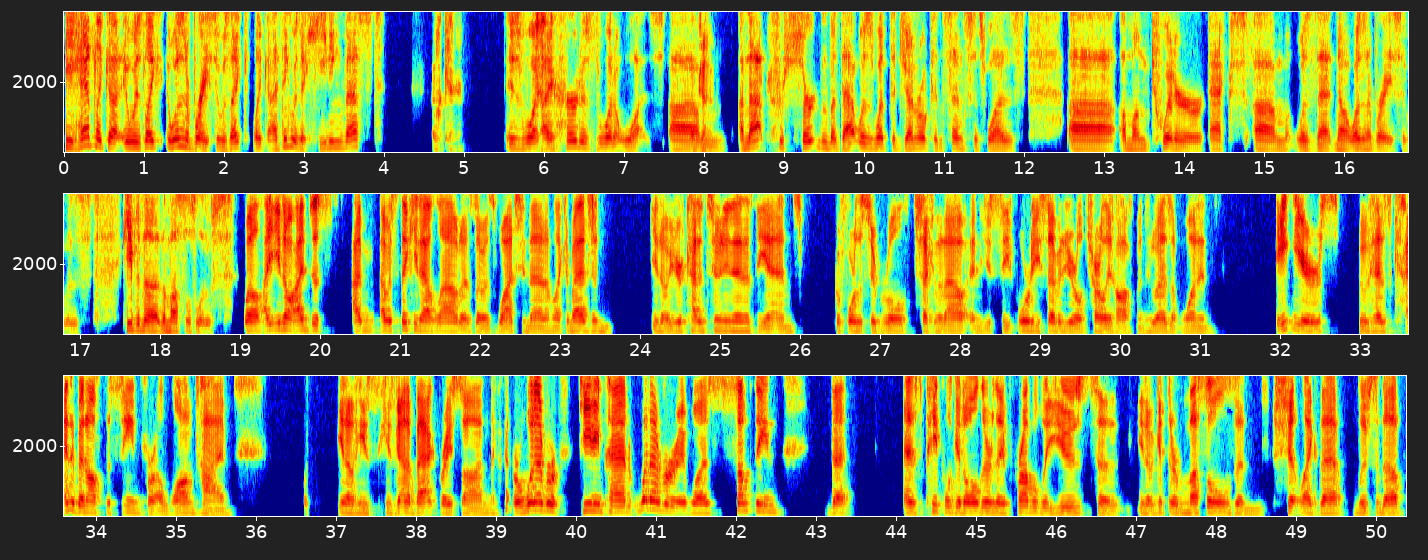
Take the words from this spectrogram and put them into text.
He had like a. It was like it wasn't a brace. It was like like I think it was a heating vest. Okay. Is what I heard is what it was. Um, okay. I'm not okay. for certain, but that was what the general consensus was uh, among Twitter X um, was that no, it wasn't a brace. It was keeping the the muscles loose. Well, I you know I just I'm I was thinking out loud as I was watching that. I'm like, imagine you know you're kind of tuning in at the end before the Super Bowl, checking it out, and you see 47 year old Charley Hoffman who hasn't won in eight years, who has kind of been off the scene for a long time you know he's he's got a back brace on or whatever heating pad whatever it was something that as people get older they probably use to you know get their muscles and shit like that loosened up.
